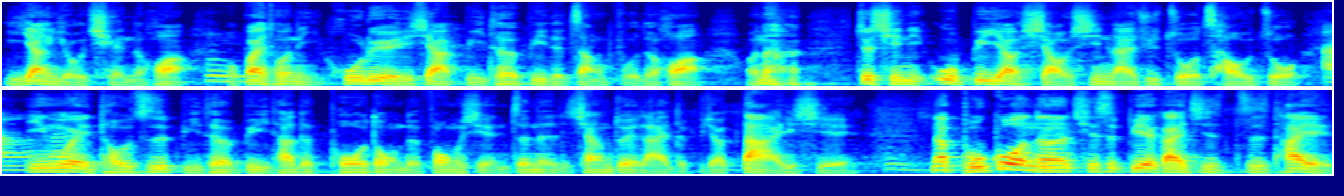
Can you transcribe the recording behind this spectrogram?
一样有钱的话，我拜托你忽略一下比特币的涨幅的话，那就请你务必要小心来去做操作，因为投资比特币它的波动的风险真的相对来的比较大一些。那不过呢，其实比尔盖茨他也。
